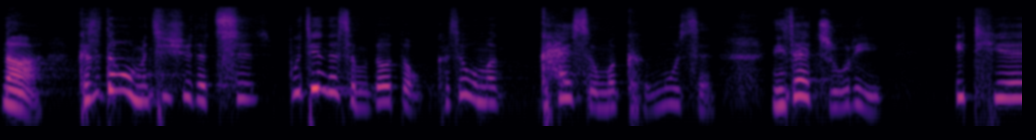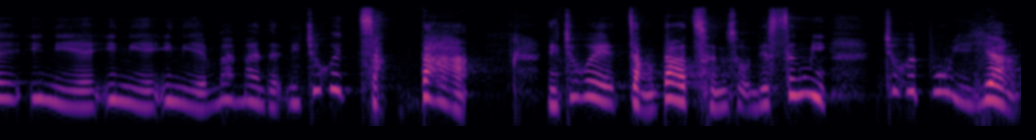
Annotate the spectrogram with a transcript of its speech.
那可是当我们继续的吃，不见得什么都懂。可是我们开始，我们渴慕神。你在主里一天一年一年一年，慢慢的，你就会长大，你就会长大成熟，你的生命就会不一样。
